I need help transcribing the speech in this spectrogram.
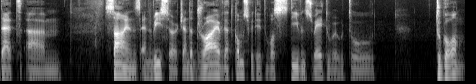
that um, science and research and the drive that comes with it was Stephen's way to to to go on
